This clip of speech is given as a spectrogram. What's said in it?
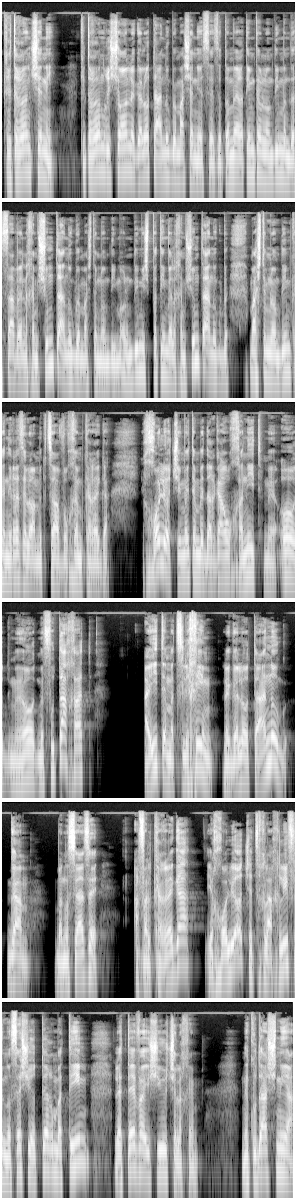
קריטריון שני, קריטריון ראשון, לגלות תענוג במה שאני עושה. זאת אומרת, אם אתם לומדים הנדסה ואין לכם שום תענוג במה שאתם לומדים, או לומדים משפטים ואין לכם שום תענוג במה שאתם לומדים, כנראה זה לא המקצוע עבורכם כרגע. יכול להיות שאם הייתם בדרגה רוחנית מאוד מאוד מפותחת, הייתם מצליחים לגלות תענוג גם בנושא הזה. אבל כרגע יכול להיות שצריך להחליף לנושא שיותר מתאים לטבע האישיות שלכם. נקודה שנייה,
